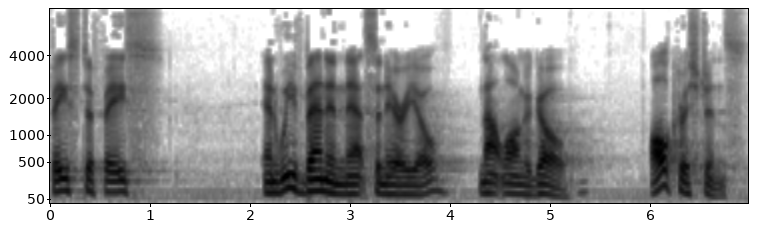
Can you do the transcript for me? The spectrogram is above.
face to face. And we've been in that scenario not long ago. All Christians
